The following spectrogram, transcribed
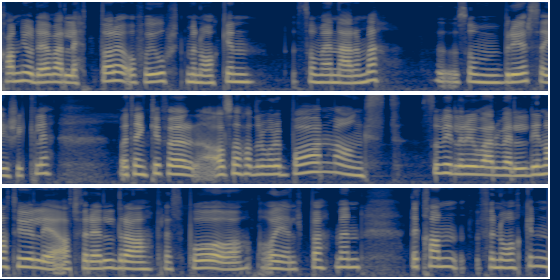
kan jo det være lettere å få gjort med noen som er nærme, som bryr seg skikkelig. Og jeg tenker for Altså, hadde det vært barn med angst, så ville det jo være veldig naturlig at foreldre presser på og, og hjelper. Men det kan for noen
